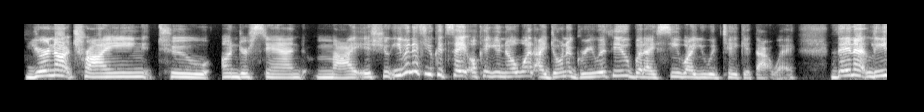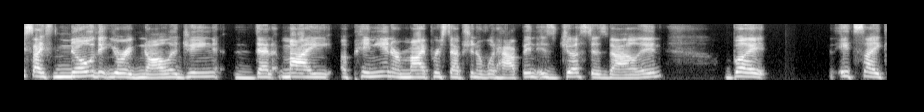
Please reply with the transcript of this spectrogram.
you're not trying to understand my issue even if you could say okay you know what? I don't agree with you but i see why you would take it that way then at least i know that you're acknowledging that my opinion or my perception of what happened is just as valid but it's like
